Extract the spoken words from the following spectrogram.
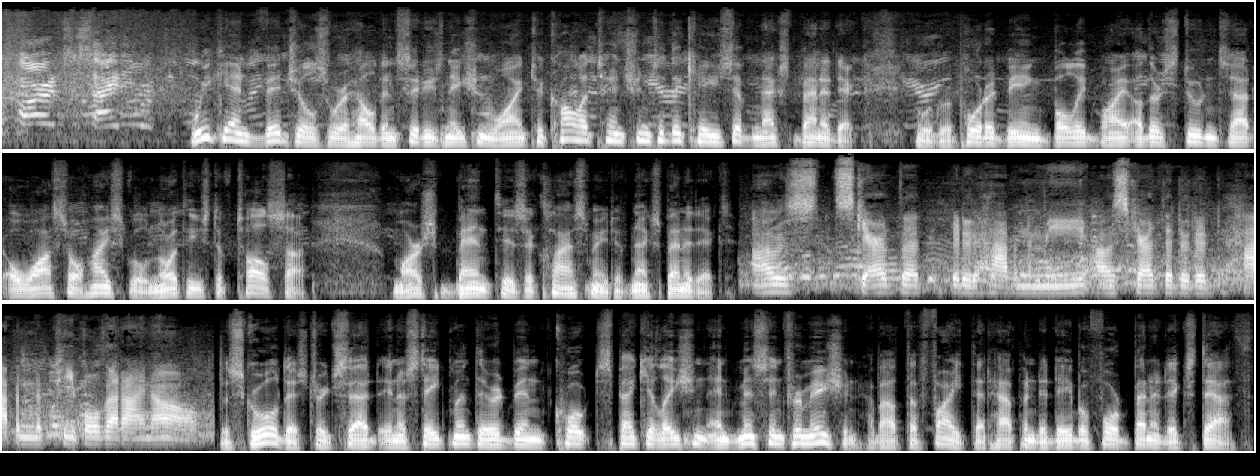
far in society where Weekend vigils were held in cities nationwide to call attention to the case of Nex Benedict, who had reported being bullied by other students at Owasso High School, northeast of Tulsa. Marsh Bent is a classmate of Nex Benedict. I was scared that it had happened to me. I was scared that it had happened to people that I know. The school district said in a statement there had been, quote, speculation and misinformation about the fight that happened a day before Benedict's death.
